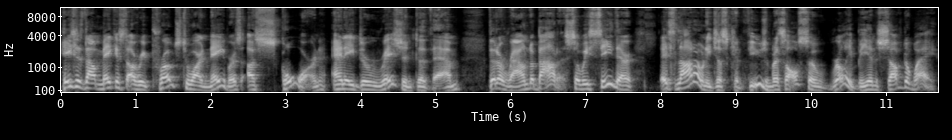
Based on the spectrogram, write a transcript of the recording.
he says, Thou makest a reproach to our neighbors, a scorn and a derision to them that are round about us. So we see there, it's not only just confusion, but it's also really being shoved away.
